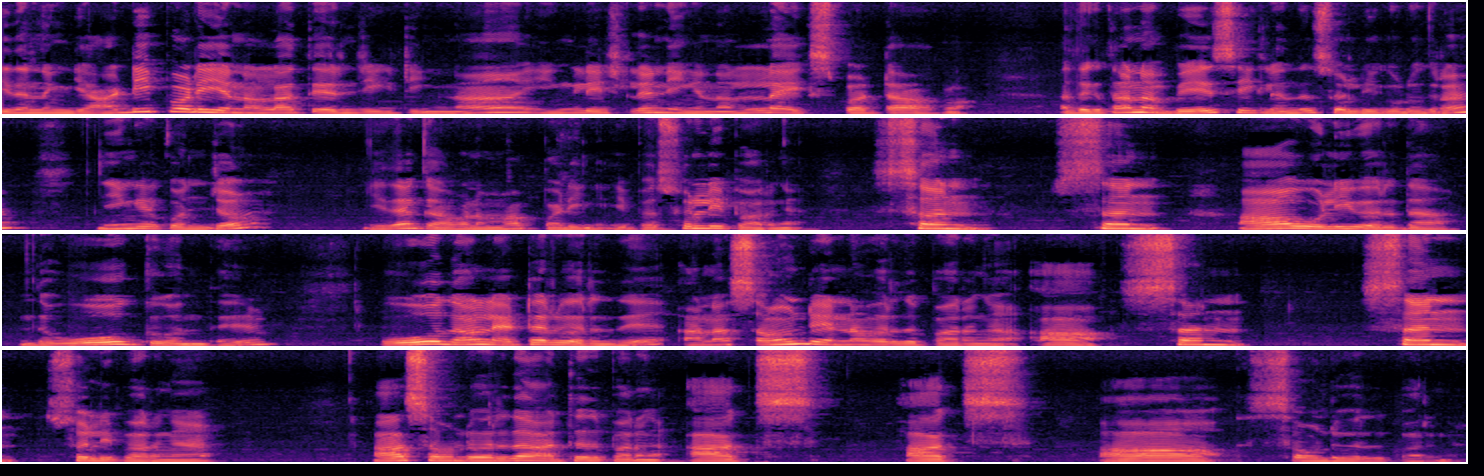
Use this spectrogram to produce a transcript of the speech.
இதை நீங்கள் அடிப்படையை நல்லா தெரிஞ்சுக்கிட்டிங்கன்னா இங்கிலீஷில் நீங்கள் நல்லா எக்ஸ்பர்ட்டாக ஆகலாம். அதுக்கு தான் நான் பேசிக்லேருந்து சொல்லி கொடுக்குறேன். நீங்கள் கொஞ்சம் இதை கவனமாக படிங்க. இப்போ சொல்லி பாருங்கள் சன் சன் ஆ ஒளி வருதா? இந்த ஓக்கு வந்து ஓ தான் லெட்டர் வருது. ஆனால் சவுண்டு என்ன வருது பாருங்கள் ஆ சன் சன் சொல்லி பாருங்கள் ஆ சவுண்டு வருதா? அடுத்தது பாருங்கள் ஆக்ஸ் ஆக்ஸ் ஆ சவுண்டு வருது பாருங்கள்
